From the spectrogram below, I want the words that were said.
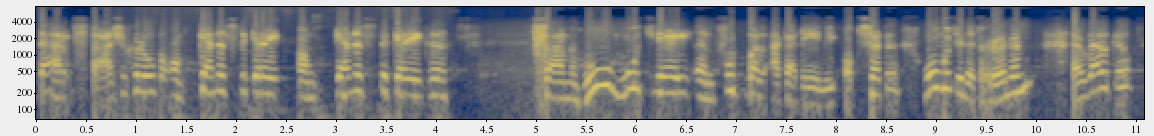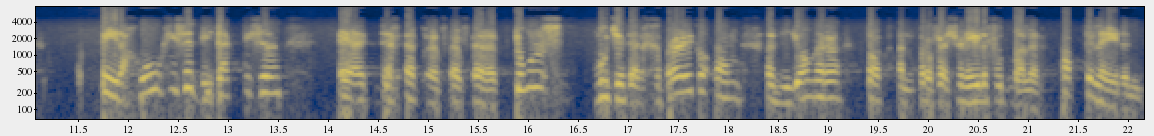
Daar stage gelopen om kennis te krijgen, om kennis te krijgen van hoe moet jij een voetbalacademie opzetten? Hoe moet je het runnen? En welke pedagogische, didactische eh, eh, eh, eh, tools moet je er gebruiken om een jongere tot een professionele voetballer op te leiden.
